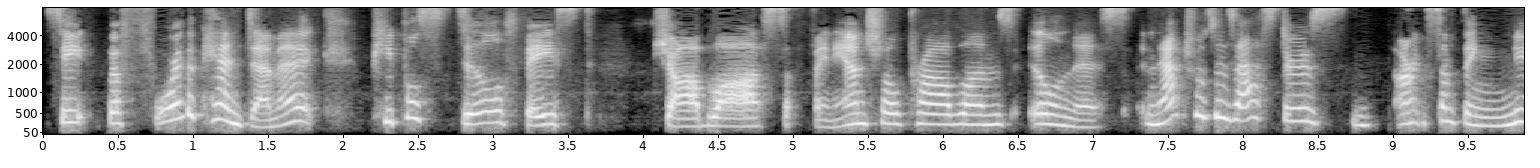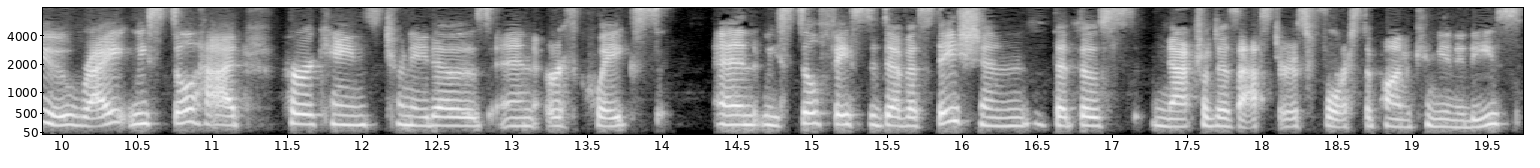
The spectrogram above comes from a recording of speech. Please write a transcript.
See, before the pandemic, people still faced job loss, financial problems, illness. Natural disasters aren't something new, right? We still had hurricanes, tornadoes, and earthquakes, and we still face the devastation that those natural disasters forced upon communities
